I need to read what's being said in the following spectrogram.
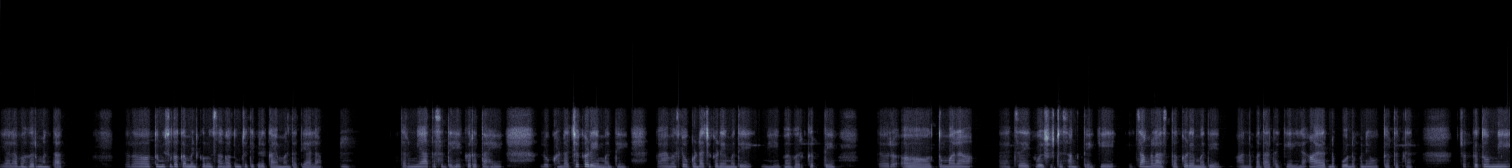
याला भगर म्हणतात. तर तुम्ही सुद्धा कमेंट करून सांगा तुमच्या तिकडे काय म्हणतात याला. तर मी आता सध्या हे करत आहे लोखंडाच्या कडेमध्ये कायमच लोखंडाच्या कडेमध्ये मी ही भगर करते. तर तुम्हाला याचं एक वैशिष्ट्य सांगते की चांगलं असतं कढईमध्ये अन्नपदार्थ केलेले. आयर्न पूर्णपणे उतरतात त्यात. शक्यतो मी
